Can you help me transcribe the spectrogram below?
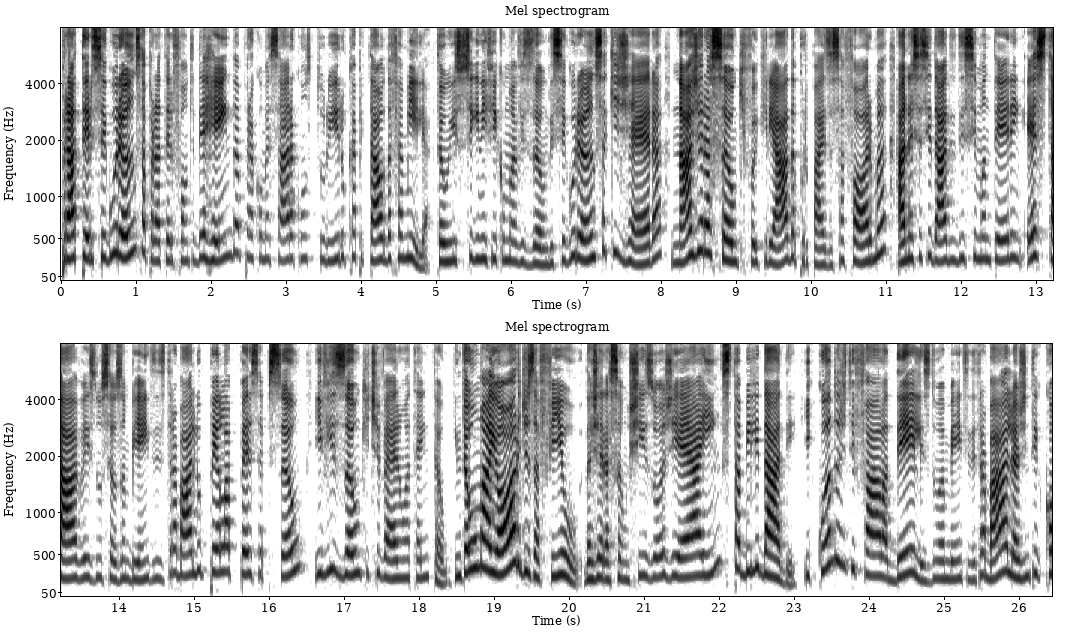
para ter segurança, para ter fonte de renda, para começar a construir o capital da família. Então, isso significa uma visão de segurança que gera, na geração que foi criada por pais dessa forma, a necessidade de se manterem estáveis nos seus ambientes de trabalho pela percepção e visão que tiveram até então. Então, o maior desafio da geração X hoje é a instabilidade. E quando a gente fala deles no ambiente de trabalho, a gente começa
